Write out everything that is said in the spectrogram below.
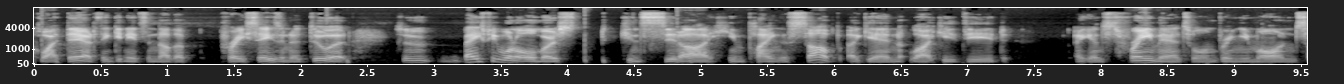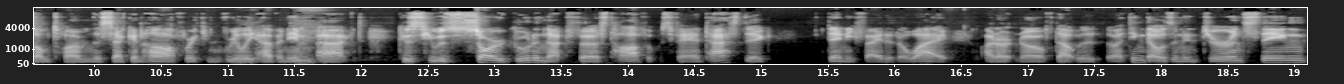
quite there. I think he needs another pre-season to do it. So makes me want to almost consider him playing the sub again, like he did against Fremantle, and bring him on sometime in the second half where he can really have an impact. Because he was so good in that first half, it was fantastic. Then he faded away. I don't know if that was. I think that was an endurance thing.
